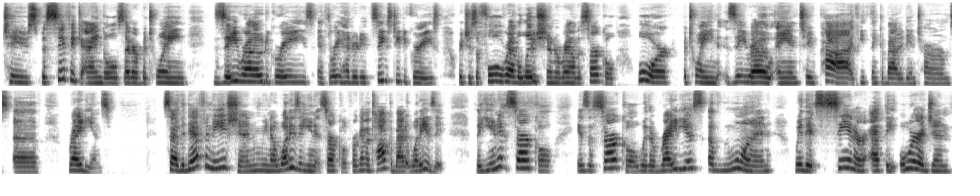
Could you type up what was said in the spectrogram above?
to specific angles that are between 0 degrees and 360 degrees, which is a full revolution around a circle, or between 0 and 2 pi, if you think about it in terms of radians. So the definition, you know, what is a unit circle? If we're going to talk about it, what is it? The unit circle is a circle with a radius of 1 with its center at the origin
